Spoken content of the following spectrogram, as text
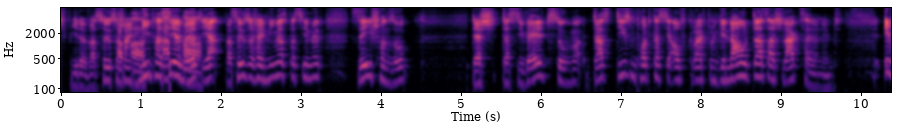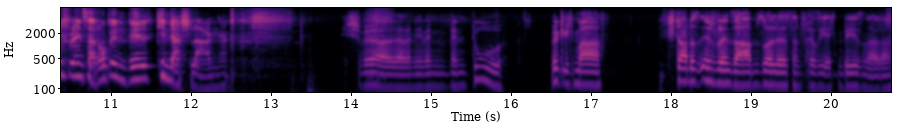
spiele, was höchstwahrscheinlich Papa, nie passieren Papa. wird, ja, was höchstwahrscheinlich niemals passieren wird, sehe ich schon so, der, dass die Welt so dass diesen Podcast hier aufgreift und genau das als Schlagzeile nimmt. Influencer Robin will Kinder schlagen. Ich schwöre, Alter, wenn, wenn, wenn du wirklich mal Status Influencer haben solltest, dann fresse ich echt einen Besen, Alter.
